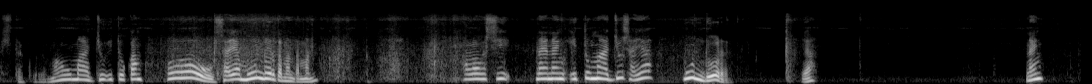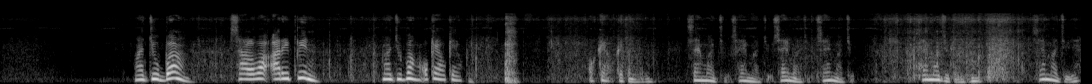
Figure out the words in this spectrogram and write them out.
Astagfirullah. Mau maju itu Kang. Oh, saya mundur teman-teman. Kalau si neneng itu maju, saya mundur. Ya. Neng. Maju bang. Salwa Arifin. Maju bang. Oke, oke, oke. Oke, oke teman-teman. Saya maju, saya maju, saya maju, saya maju. Saya maju teman-teman. Saya maju ya.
